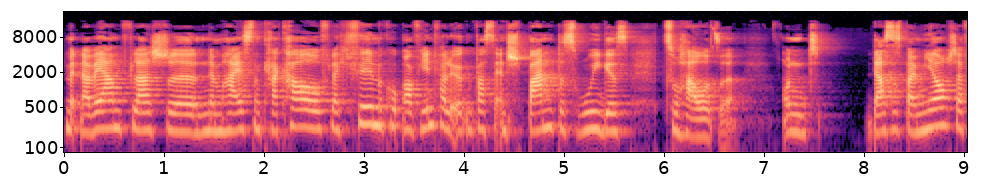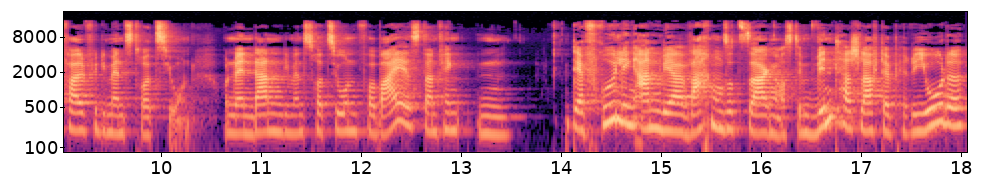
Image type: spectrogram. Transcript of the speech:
mit einer Wärmflasche, einem heißen Kakao, vielleicht Filme gucken, auf jeden Fall irgendwas Entspanntes, Ruhiges zu Hause. Und das ist bei mir auch der Fall für die Menstruation. Und wenn dann die Menstruation vorbei ist, dann fängt der Frühling an. Wir wachen sozusagen aus dem Winterschlaf der Periode.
